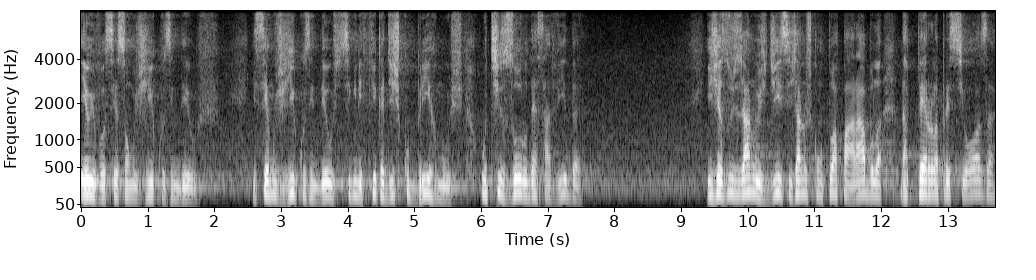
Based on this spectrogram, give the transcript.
eu e você somos ricos em Deus e sermos ricos em Deus significa descobrirmos o tesouro dessa vida. E Jesus já nos disse, já nos contou a parábola da pérola preciosa,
